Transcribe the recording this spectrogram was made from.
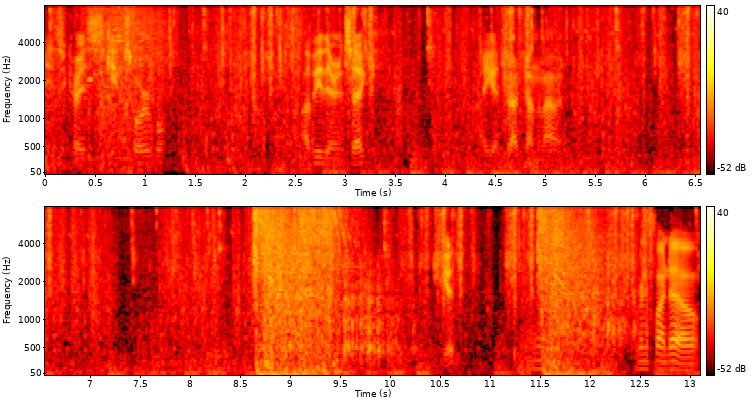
Jesus Christ, this game's horrible. I'll be there in a sec. I got dropped down the mountain. You good? Uh, find out.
